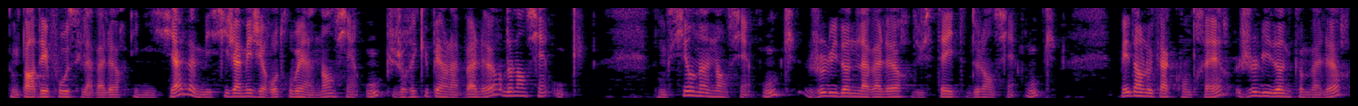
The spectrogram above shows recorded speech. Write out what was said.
Donc par défaut, c'est la valeur initiale, mais si jamais j'ai retrouvé un ancien hook, je récupère la valeur de l'ancien hook. Donc si on a un ancien hook, je lui donne la valeur du state de l'ancien hook, mais dans le cas contraire, je lui donne comme valeur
